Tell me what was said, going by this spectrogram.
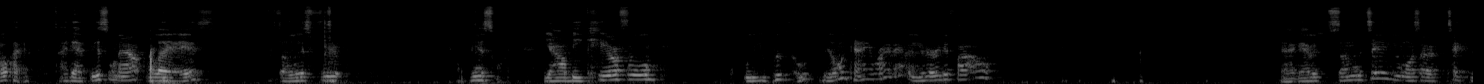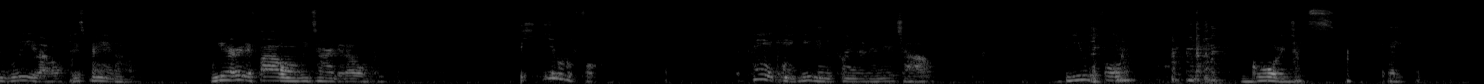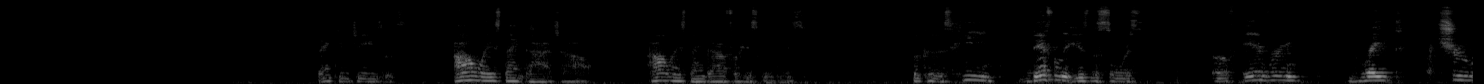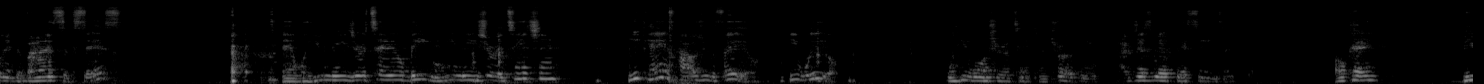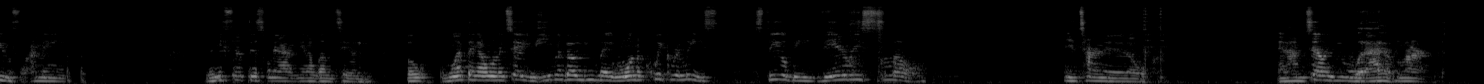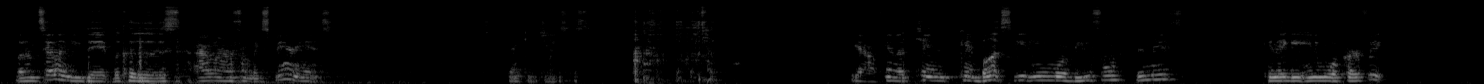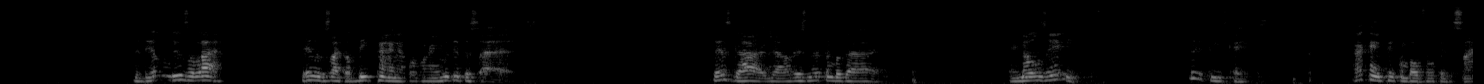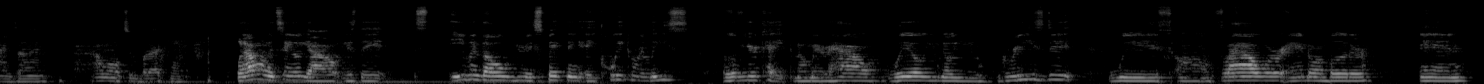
Okay, I got this one out last. So let's flip this one. Y'all be careful when you put, oh, that one came right out. You heard it fall? I got something to tell you once I take this lid off, this pan off. We heard it fall when we turned it over. Beautiful. The pan can't get any cleaner than that, y'all. Beautiful, gorgeous Thank you, Jesus. I always thank God, y'all. I always thank God for his goodness. Because he definitely is the source of every great, true, and divine success. And when you need your tail beaten, he needs your attention, he can cause you to fail. He will. When he wants your attention. Trust me. I just left that season. Okay? Beautiful. I mean, let me flip this one out and then I'm going to tell you. But one thing I want to tell you, even though you may want a quick release, still be very slow in turning it over. And I'm telling you what I have learned. But I'm telling you that because I learned from experience. Thank you, Jesus. Yeah, can a, can can Bundts get any more beautiful than this? Can they get any more perfect? The devil is a lie. That looks like a big pineapple ring. Look at the sides. That's God, y'all. There's nothing but God. And those eggs. Look at these cakes. I can't pick them both up at the same time. I want to, but I can't. What I want to tell y'all is that even though you're expecting a quick release of your cake, no matter how well you know you greased it with um, flour and or butter and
